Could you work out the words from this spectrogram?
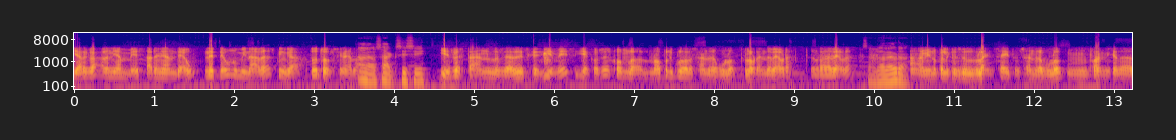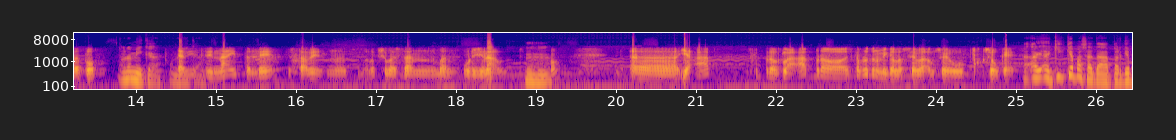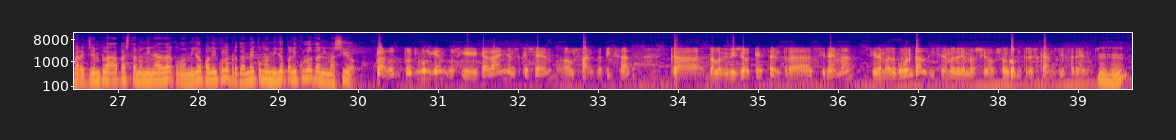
I ara, ara n'hi ha més, ara n'hi ha 10, net 10 nominades, vinga, tots al cinema. Ah, sac, sí, sí. I és bastant, la veritat és que... I a més, hi ha coses com la nova pel·lícula de la Sandra Bullock, que l'haurem de veure, l'haurà de veure. S'haurà de veure. Ah, a mi una pel·lícula que es diu Blind Side amb Sandra Bullock em fa una mica de, de por. Una mica, una Heavy mica. Street Night també, que està bé, és una elecció bastant, bueno, original, Mhm. no? Uh, hi ha Up, però clar, Up, però és que ha perdut una mica la seva, el seu, el seu què. Aquí què ha passat, Up? Perquè, per exemple, Up està nominada com a millor pel·lícula, però també com a millor pel·lícula d'animació. Clar, tot, tots volíem, o sigui, cada any ens queixem, els fans de Pixar, que de la divisió aquesta entre cinema, cinema documental i cinema d'animació. Són com tres camps diferents. Uh -huh.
